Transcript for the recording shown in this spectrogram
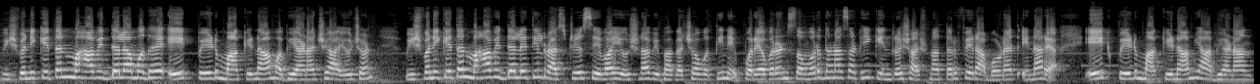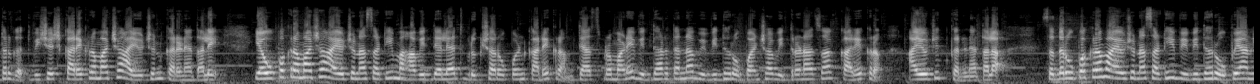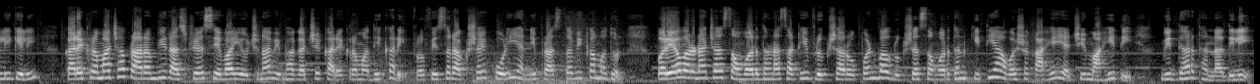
विश्वनिकेतन महाविद्यालयामध्ये एक पेड मा नाम अभियानाचे आयोजन. विश्वनिकेतन महाविद्यालयातील राष्ट्रीय सेवा योजना विभागाच्या वतीने पर्यावरण संवर्धनासाठी केंद्र शासनातर्फे राबवण्यात येणाऱ्या एक पेड मा नाम या अभियानाअंतर्गत विशेष कार्यक्रमाचे आयोजन करण्यात आले. या उपक्रमाच्या आयोजनासाठी महाविद्यालयात वृक्षारोपण कार्यक्रम त्याचप्रमाणे विद्यार्थ्यांना विविध रोपांच्या वितरणाचा कार्यक्रम आयोजित करण्यात आला. सदर उपक्रम आयोजनासाठी विविध रोपे आणली गेली. कार्यक्रमाच्या प्रारंभी राष्ट्रीय सेवा योजना विभागाचे कार्यक्रम अधिकारी प्रोफेसर अक्षय कोळी यांनी प्रास्ताविकामधून पर्यावरणाच्या संवर्धनासाठी वृक्षारोपण व वृक्ष संवर्धन किती आवश्यक आहे याची माहिती विद्यार्थ्यांना दिली.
